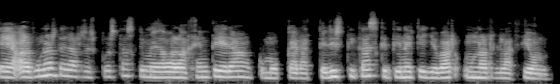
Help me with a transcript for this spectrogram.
eh, algunas de las respuestas que me daba la gente eran como características que tiene que llevar una relación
